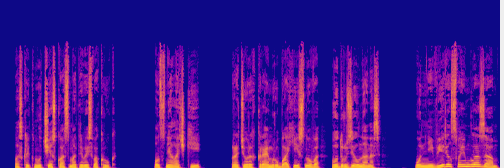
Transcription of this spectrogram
— воскликнул Ческу, осматриваясь вокруг. Он снял очки, протер их краем рубахи и снова водрузил на нос. Он не верил своим глазам.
